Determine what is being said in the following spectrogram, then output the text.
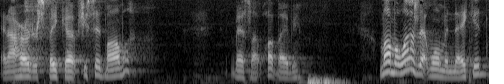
and I heard her speak up. She said, Mama. Beth's like, What, baby? Mama, why is that woman naked?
